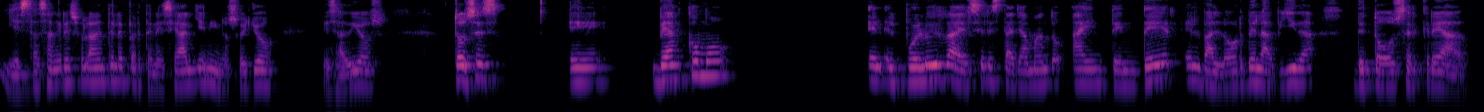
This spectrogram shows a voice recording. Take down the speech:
y esta sangre solamente le pertenece a alguien y no soy yo, es a Dios. Entonces, eh, vean cómo el, pueblo de Israel se le está llamando a entender el valor de la vida de todo ser creado,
